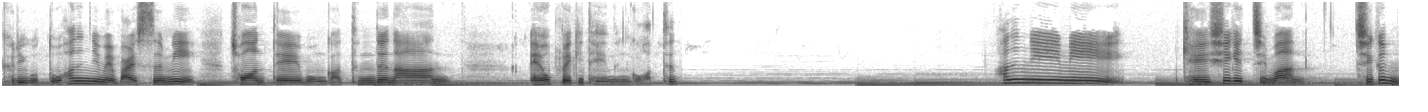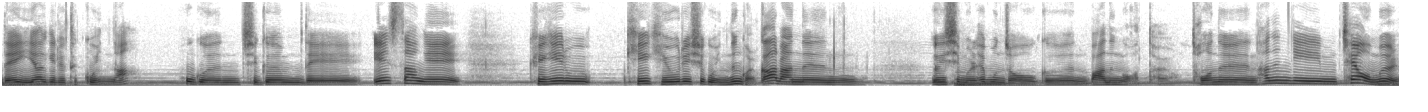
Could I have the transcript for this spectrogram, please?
그리고 또 하느님의 말씀이 저한테 뭔가 든든한 에어백이 되는 것 같은? 하느님이 계시겠지만, 지금 내 이야기를 듣고 있나? 혹은 지금 내 일상에 귀, 기울, 귀 기울이시고 있는 걸까 라는 의심을 해본 적은 많은 것 같아요. 저는 하느님 체험을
